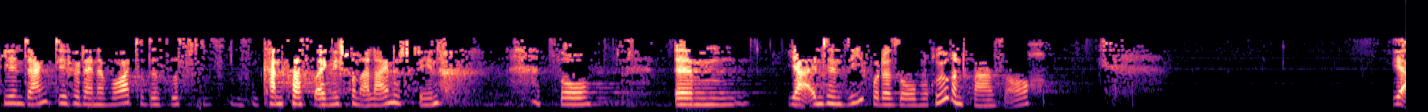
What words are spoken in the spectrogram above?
vielen Dank dir für deine Worte. Das ist, kann fast eigentlich schon alleine stehen. So ähm, ja, intensiv oder so berührend war es auch. Ja,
